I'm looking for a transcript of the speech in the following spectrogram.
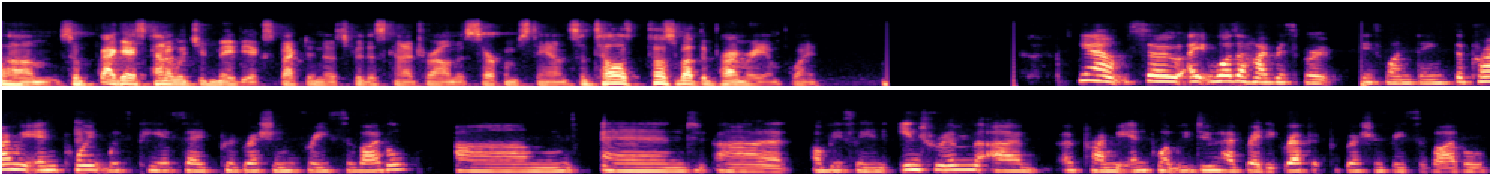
um, so i guess kind of what you'd maybe expect in this for this kind of trial in this circumstance so tell us tell us about the primary endpoint Yeah, so it was a high risk group, is one thing. The primary endpoint was PSA progression free survival. Um, and uh, obviously, an interim uh, a primary endpoint, we do have radiographic progression free survival,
